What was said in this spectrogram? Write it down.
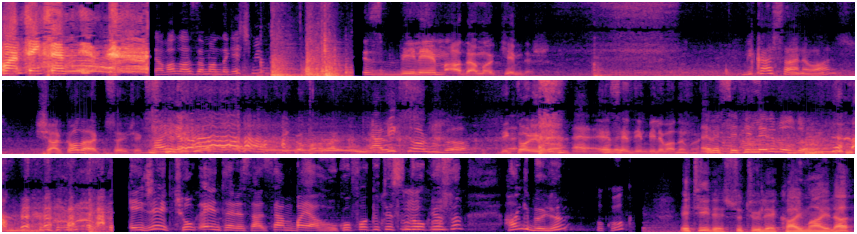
One thing empty. Ya vallahi zamanda geçmiyor. bilim adamı kimdir? Birkaç tane var. Şarkı olarak mı söyleyeceksin? Hayır. Mikrofonu ver. ya Victor Hugo. Victor Hugo. en sevdiğim bilim adamı. Evet sefilleri buldu. Ece çok enteresan. Sen bayağı hukuk fakültesinde okuyorsun. Hangi bölüm? etiyle, sütüyle, kaymağıyla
